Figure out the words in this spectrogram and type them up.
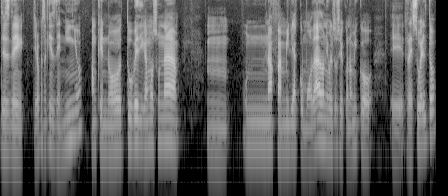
desde, quiero pensar que desde niño, aunque no tuve, digamos, una, um, una familia acomodada, un nivel socioeconómico eh, resuelto,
